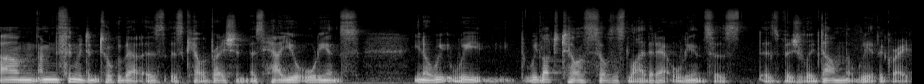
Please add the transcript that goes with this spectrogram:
Um, I mean, the thing we didn't talk about is, is calibration. Is how your audience. You know, we, we we love to tell ourselves this lie that our audience is, is visually dumb, that we're the great,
